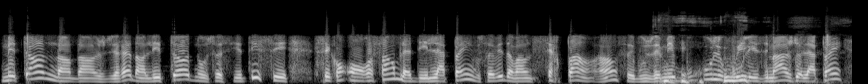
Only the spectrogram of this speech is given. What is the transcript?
m'étonne dans, dans je dirais dans l'état de nos sociétés, c'est c'est qu'on ressemble à des lapins, vous savez, devant le serpent. Hein? Vous aimez beaucoup les images de lapins,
